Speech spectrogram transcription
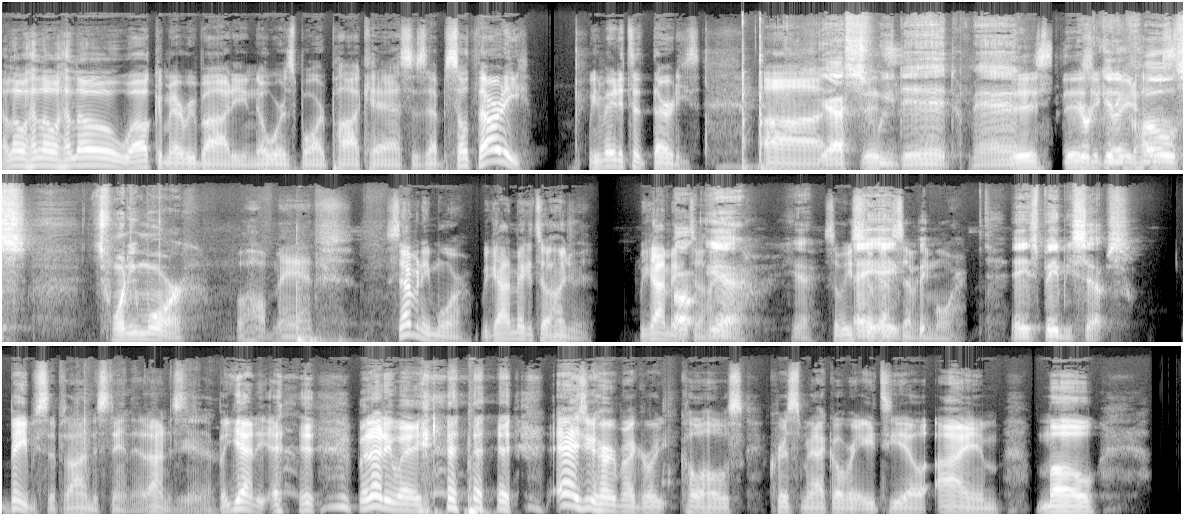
Hello, hello, hello. Welcome, everybody. No Words Barred podcast is episode 30. We made it to 30s. Uh, yes, this, we did, man. This, this we were getting close. Host. 20 more. Oh, man. 70 more. We got to make it to 100. We got to make oh, it to 100. Yeah, yeah. So we still hey, got hey, 70 more. Hey, it's baby steps. Baby steps. I understand that. I understand yeah. that. But yeah, but anyway, as you heard my great co-host Chris Mack over ATL, I am Mo.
